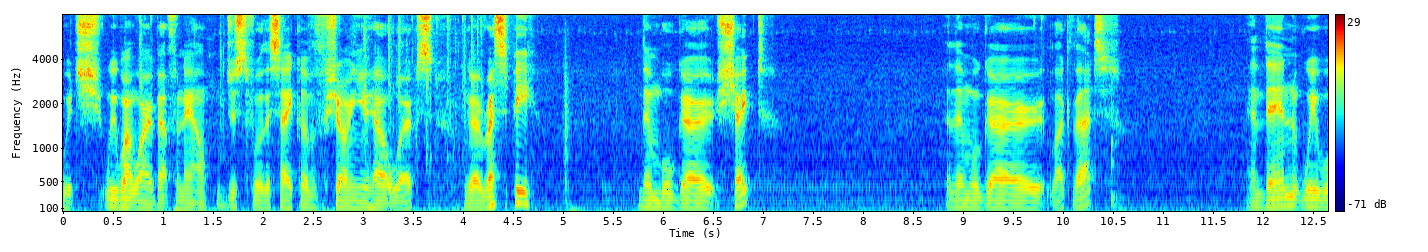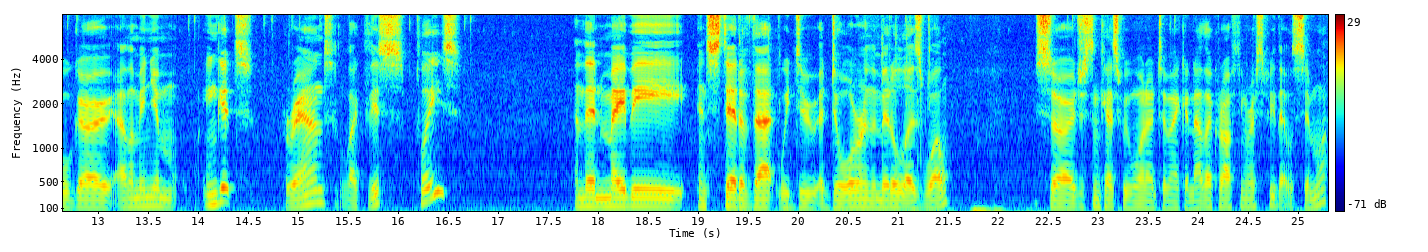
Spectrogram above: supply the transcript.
which we won't worry about for now, just for the sake of showing you how it works. We'll go recipe, then we'll go shaped, and then we'll go like that. And then we will go aluminium ingot around like this, please. And then maybe instead of that, we do a door in the middle as well. So just in case we wanted to make another crafting recipe that was similar.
